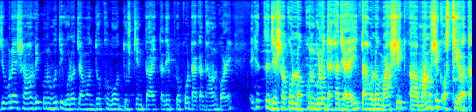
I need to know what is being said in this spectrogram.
জীবনের স্বাভাবিক অনুভূতিগুলো যেমন দুঃখবোধ দুশ্চিন্তা ইত্যাদি প্রকট আকার ধারণ করে। এক্ষেত্রে যে সকল লক্ষণগুলো দেখা যায়, তা হলো মানসিক মানসিক অস্থিরতা।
